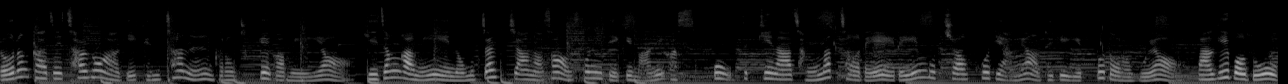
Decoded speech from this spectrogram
여름까지 착용하기 괜찮은 그런 두께감이에요. 기장감이 너무 짧지 않아서 손이 되게 많이 갔 었고 특히나 장마철에 레인보 추어 코디하면 되게 예쁘더라고요. 막 입어도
